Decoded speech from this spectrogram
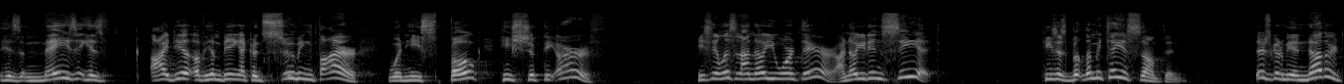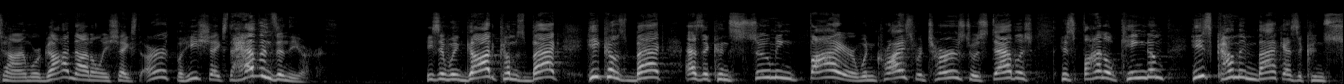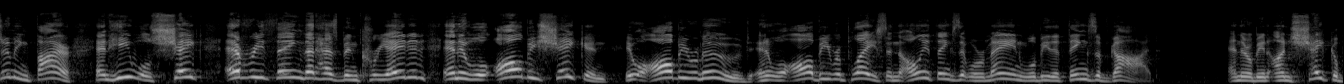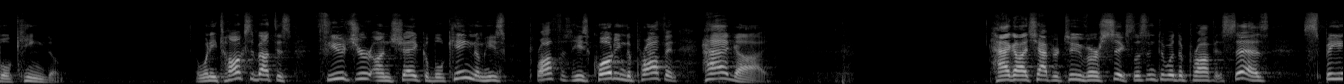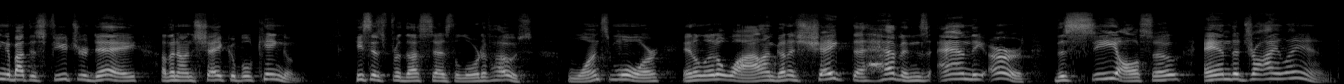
his amazing, his idea of him being a consuming fire. When he spoke, he shook the earth. He said, Listen, I know you weren't there. I know you didn't see it. He says, But let me tell you something. There's going to be another time where God not only shakes the earth, but he shakes the heavens and the earth. He said, when God comes back, he comes back as a consuming fire. When Christ returns to establish his final kingdom, he's coming back as a consuming fire. And he will shake everything that has been created, and it will all be shaken. It will all be removed, and it will all be replaced. And the only things that will remain will be the things of God. And there will be an unshakable kingdom. And when he talks about this future unshakable kingdom, he's prophet, he's quoting the prophet Haggai. Haggai chapter 2, verse 6. Listen to what the prophet says, speaking about this future day of an unshakable kingdom. He says, For thus says the Lord of hosts, once more in a little while I'm going to shake the heavens and the earth, the sea also, and the dry land.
